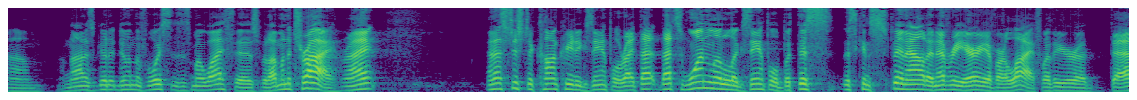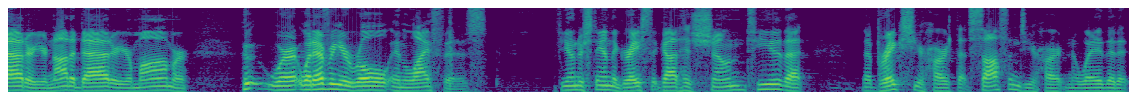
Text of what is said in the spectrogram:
Um, I'm not as good at doing the voices as my wife is, but I'm going to try, right? And that's just a concrete example, right? That, that's one little example, but this, this can spin out in every area of our life, whether you're a dad or you're not a dad or your mom or who, where, whatever your role in life is. If you understand the grace that God has shown to you, that, that breaks your heart, that softens your heart in a way that it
